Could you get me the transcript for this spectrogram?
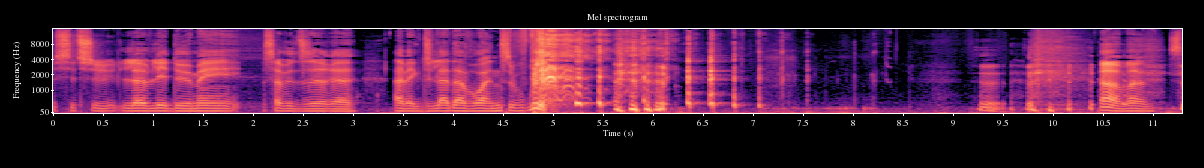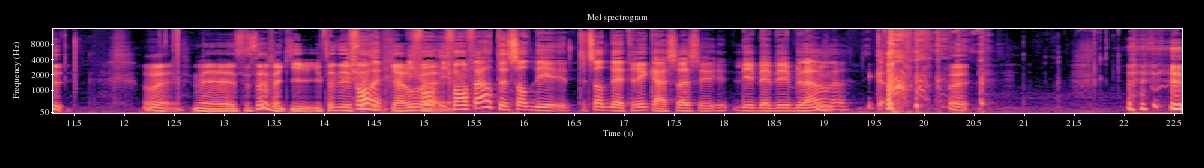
si tu lèves les deux mains, ça veut dire euh, avec du lait d'avoine, s'il vous plaît. euh, Ah man. Ouais, mais c'est ça, fait qu'il il fait des Ils font, Caro, ils, font, euh, ils font faire toutes sortes, des, toutes sortes de trucs à ça, c'est les bébés blancs là. C'est comme-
